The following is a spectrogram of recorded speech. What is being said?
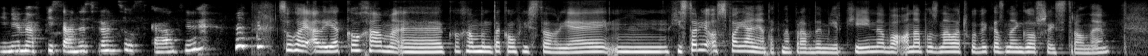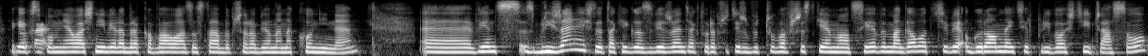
imię ma wpisane z francuska, nie? Słuchaj, ale ja kocham, e, kocham taką historię, mm, historię oswajania tak naprawdę Mirki, no bo ona poznała człowieka z najgorszej strony. Tak jak no tak. wspomniałaś, niewiele brakowało, zostałaby przerobiona na koninę. E, więc zbliżenie się do takiego zwierzęcia, które przecież wyczuwa wszystkie emocje, wymagało od ciebie ogromnej cierpliwości i czasu,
